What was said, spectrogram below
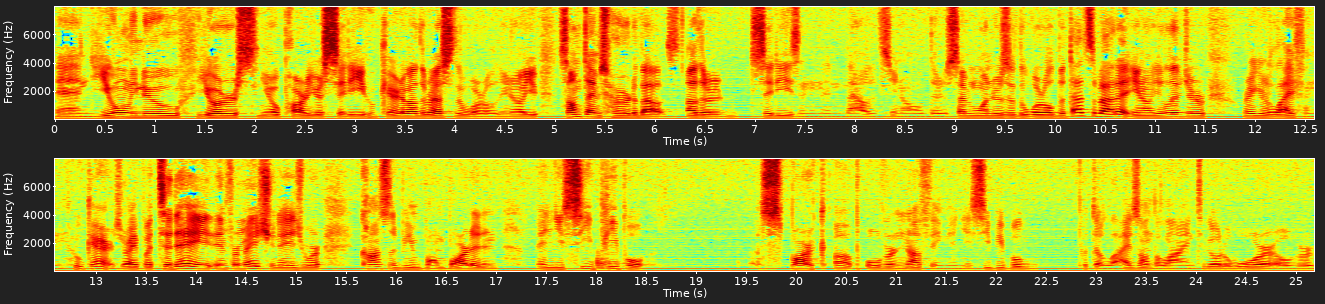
and you only knew your, you know, part of your city. Who cared about the rest of the world? You know, you sometimes heard about other cities and, and now it's, you know, there's seven wonders of the world, but that's about it. You know, you lived your regular life and who cares, right? But today, information age, we're constantly being bombarded and, and you see people – spark up over nothing, and you see people put their lives on the line to go to war over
